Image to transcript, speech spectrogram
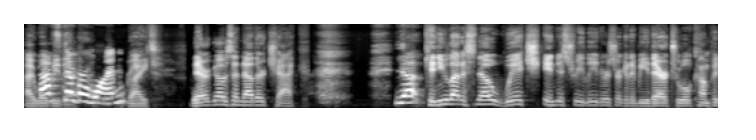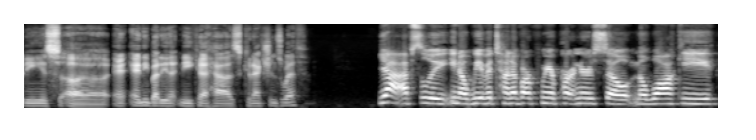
I will That's be there. number one. Right there goes another check. Yep. Can you let us know which industry leaders are going to be there? Tool companies, uh, anybody that NECA has connections with? Yeah, absolutely. You know, we have a ton of our premier partners. So Milwaukee,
